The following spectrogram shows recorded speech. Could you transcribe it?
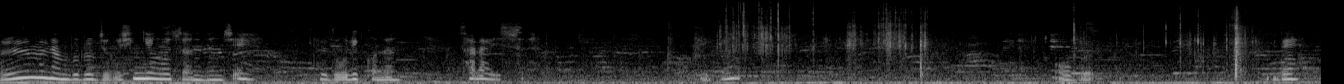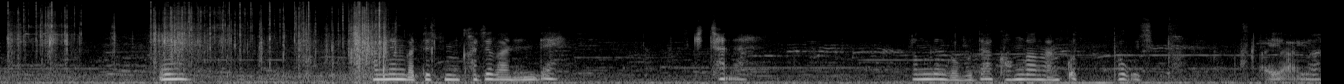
얼마나 물을 주고 신경을 썼는지 그래도 우리 거는 살아있어요. 이게 오브. 네. 예. 작년 같았으면 가져가는데 귀찮아. 먹는 거보다 건강한 꽃 보고 싶어. 아야야.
